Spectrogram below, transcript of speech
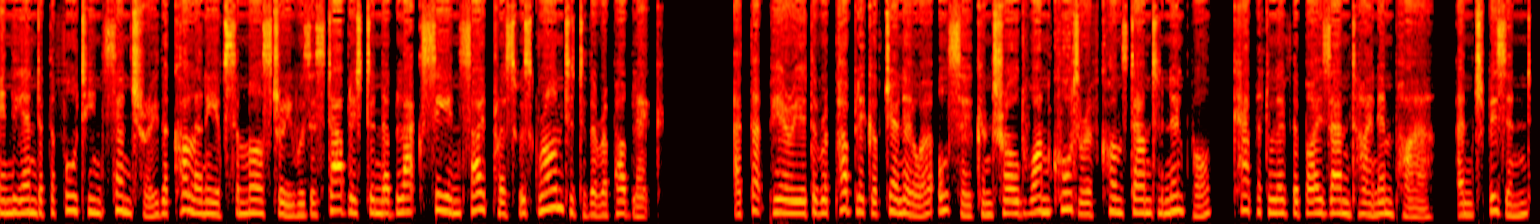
In the end of the 14th century the colony of Samastri was established in the Black Sea and Cyprus was granted to the Republic. At that period the Republic of Genoa also controlled one quarter of Constantinople, capital of the Byzantine Empire, and Trebizond,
